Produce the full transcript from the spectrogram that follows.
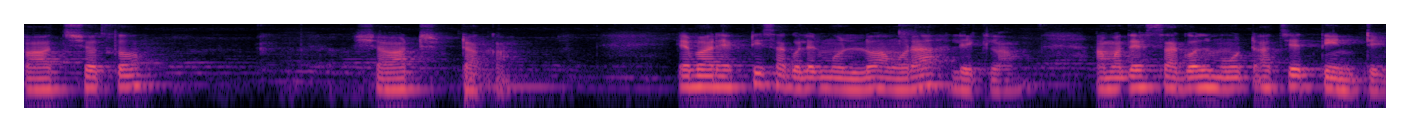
পাঁচশত ষাট টাকা। এবার একটি ছাগলের মূল্য আমরা লিখলাম। আমাদের ছাগল মোট আছে তিনটি।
